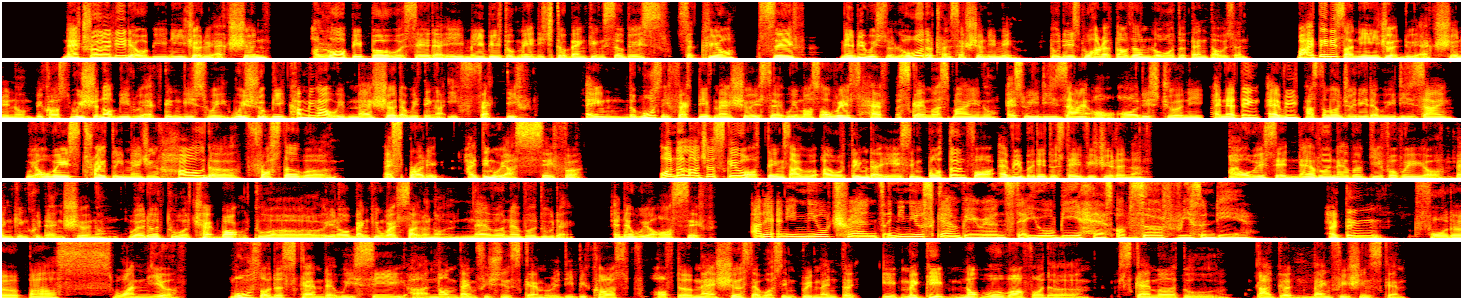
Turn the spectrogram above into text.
Naturally, there will be knee-jerk reaction. A lot of people will say that hey, maybe to make digital banking service secure, safe, maybe we should lower the transaction limit. Today's 200,000, lower to 10,000. But I think this is a knee-jerk reaction, you know, because we should not be reacting this way. We should be coming out with measures that we think are effective. And the most effective measure is that we must always have a scammer's mind, you know, as we design our all this journey. And I think every customer journey that we design, we always try to imagine how the fraudster will exploit it. I think we are safer. On the larger scale of things, I will, I will think that it is important for everybody to stay vigilant. Uh. I always say never, never give away your banking credential, no? whether to a chatbot, to a you know banking website or not. Never, never do that and then we are all safe. Are there any new trends, any new scam variants that UOB has observed recently? I think for the past one year, most of the scam that we see are non-bank phishing scam already because of the measures that was implemented. It make it not worthwhile for the scammer to target bank phishing scam.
